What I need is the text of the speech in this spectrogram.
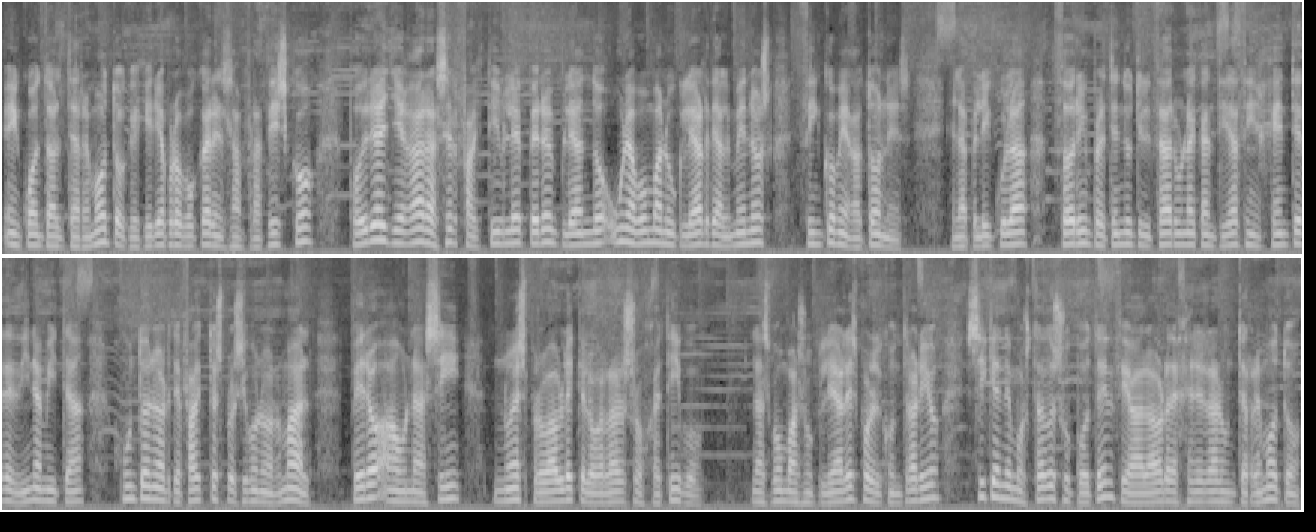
En cuanto al terremoto que quería provocar en San Francisco, podría llegar a ser factible pero empleando una bomba nuclear de al menos 5 megatones. En la película, Thorin pretende utilizar una cantidad ingente de dinamita junto a un artefacto explosivo normal, pero aún así no es probable que lograra su objetivo. Las bombas nucleares, por el contrario, sí que han demostrado su potencia a la hora de generar un terremoto,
